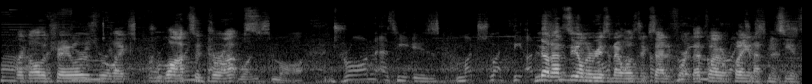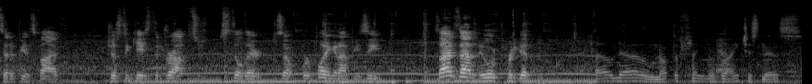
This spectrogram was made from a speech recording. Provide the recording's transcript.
Like all the trailers were like lots of drops. Once more, drawn as he is, much like the No, that's the only reason I wasn't excited for it. That's why we're playing it on PC instead of PS5. Just in case the drops are still there. So we're playing it on PC. Besides that, it looked pretty good. Oh no, not the flame of righteousness.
